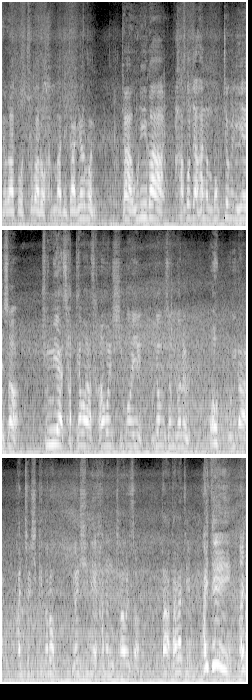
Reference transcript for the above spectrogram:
제가 또 추가로 한마디. 자, 여러분. 자, 우리가 하고자 하는 목적을 위해서 주미의 사태와 4월 15일 부정선거를 꼭 우리가 관철시키도록 열심히 하는 차원에서 다, 다 같이 화이팅! 화이팅!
